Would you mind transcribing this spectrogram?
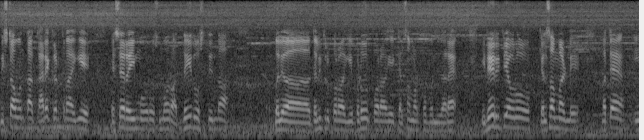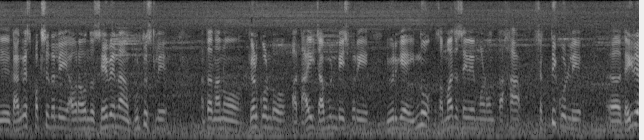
ನಿಷ್ಠಾವಂತ ಕಾರ್ಯಕರ್ತರಾಗಿ ಎಸ್ ಎ ರಹೀಮ್ ಅವರು ಸುಮಾರು ಹದಿನೈದು ವರ್ಷದಿಂದ ಬಲಿ ದಲಿತರ ಪರವಾಗಿ, ಬಡವರ ಪರವಾಗಿ ಕೆಲಸ ಮಾಡ್ಕೊಂಡು ಬಂದಿದ್ದಾರೆ. ಇದೇ ರೀತಿ ಅವರು ಕೆಲಸ ಮಾಡಲಿ, ಮತ್ತು ಈ ಕಾಂಗ್ರೆಸ್ ಪಕ್ಷದಲ್ಲಿ ಅವರ ಒಂದು ಸೇವೆಯನ್ನು ಗುರುತಿಸಲಿ ಅಂತ ನಾನು ಕೇಳಿಕೊಂಡು ಆ ತಾಯಿ ಚಾಮುಂಡೇಶ್ವರಿ ಇವರಿಗೆ ಇನ್ನೂ ಸಮಾಜ ಸೇವೆ ಮಾಡುವಂತಹ ಶಕ್ತಿ ಕೊಡಲಿ ಧೈರ್ಯ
